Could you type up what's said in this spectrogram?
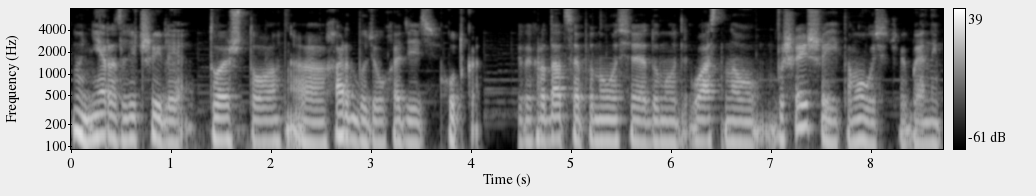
ну, не разлічылі тое што э, хард будзе ўхадзіць хутка. Градацыя апынулася я думаю у астанаў вышэйшай і таму вось як бы яны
